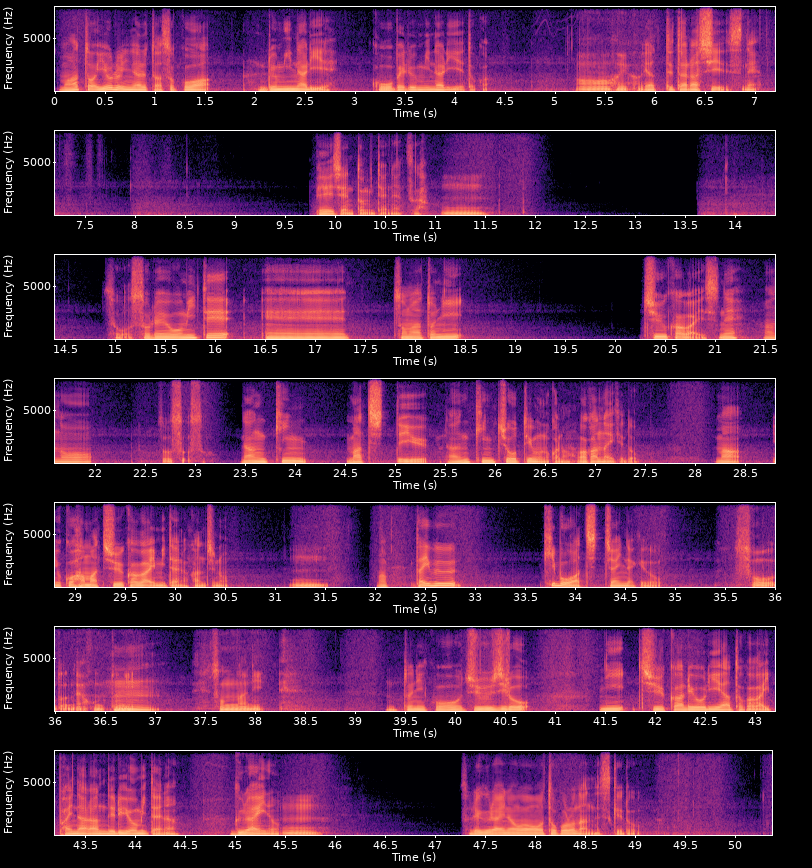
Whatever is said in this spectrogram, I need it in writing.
まああとは夜になるとあそこはルミナリエ。神戸ルミナリエとか。ああはいはい。やってたらしいですね。ページェントみたいなやつが。うん。そうそれを見てえーその後に中華街ですね。あのそうそうそう。南京町っていう南京町っていうものかな？わかんないけど。まあ横浜中華街みたいな感じの、うん。まあ、だいぶ規模はちっちゃいんだけど。そうだね本う当に。ん。そんなに。本当にこう十字路に中華料理屋とかがいっぱい並んでるよみたいなぐらいのうんそれぐらいのところなんですけど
